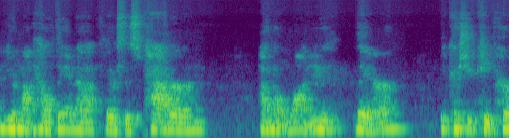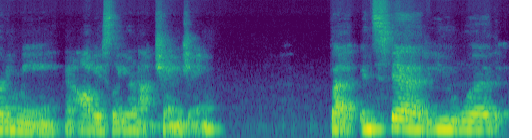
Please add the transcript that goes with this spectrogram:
You're not healthy enough. There's this pattern. I don't want you there because you keep hurting me, and obviously you're not changing. But instead, you would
